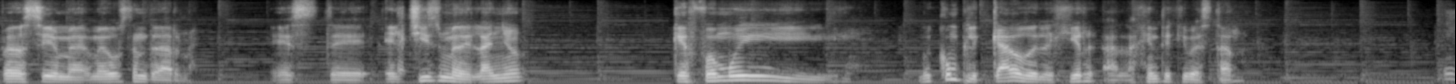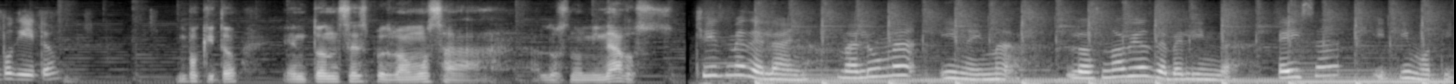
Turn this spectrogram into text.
Pero sí, me, me, gusta enterarme. Este, el chisme del año, que fue muy, muy complicado de elegir a la gente que iba a estar. Un poquito. Un poquito. Entonces, pues vamos a, a los nominados. Chisme del año. Maluma y Neymar. Los novios de Belinda. Eisa y Timothy.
